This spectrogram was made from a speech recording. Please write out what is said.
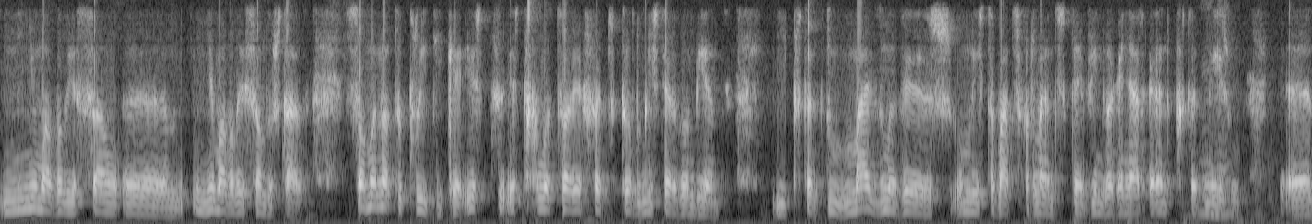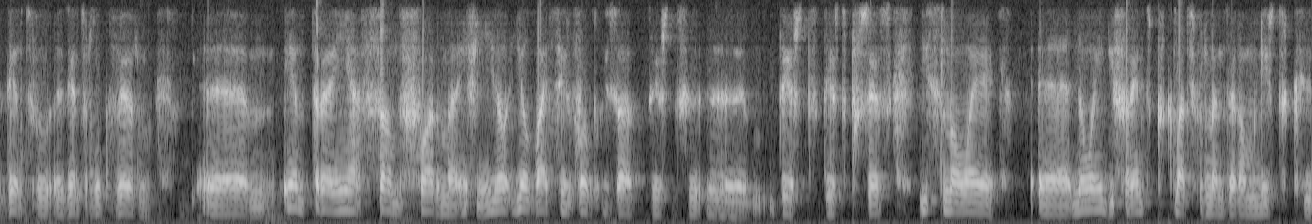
nenhuma avaliação, nenhuma avaliação do Estado. Só uma nota política. Este, este relatório é feito pelo Ministério do Ambiente e, portanto, mais uma vez o Ministro Matos Fernandes tem vindo a ganhar grande protagonismo uhum. dentro, dentro do Governo uh, entra em ação de forma, enfim, ele, ele vai ser valorizado deste, uh, deste, deste processo. Isso não é Uh, não é indiferente porque Matos Fernandes era um ministro que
